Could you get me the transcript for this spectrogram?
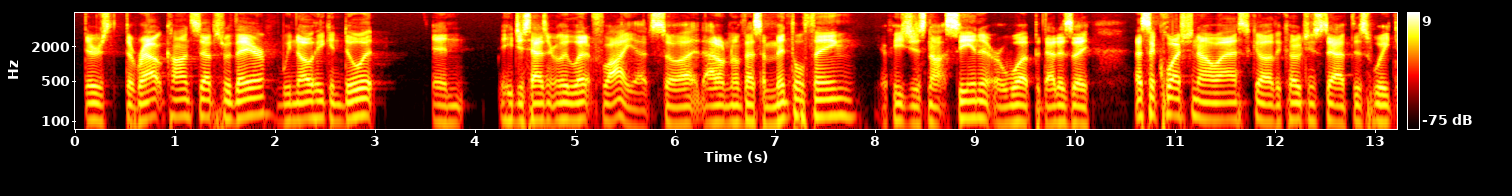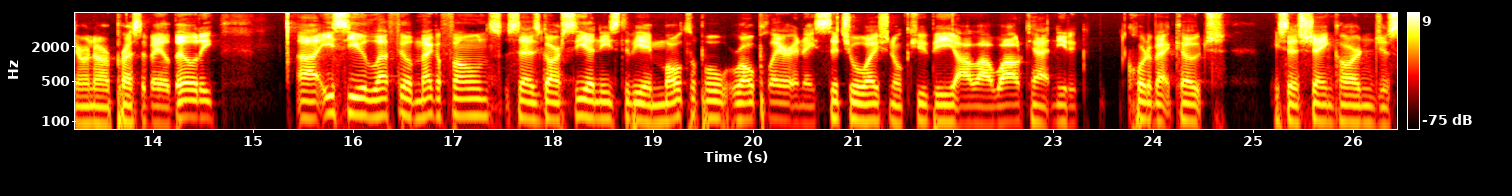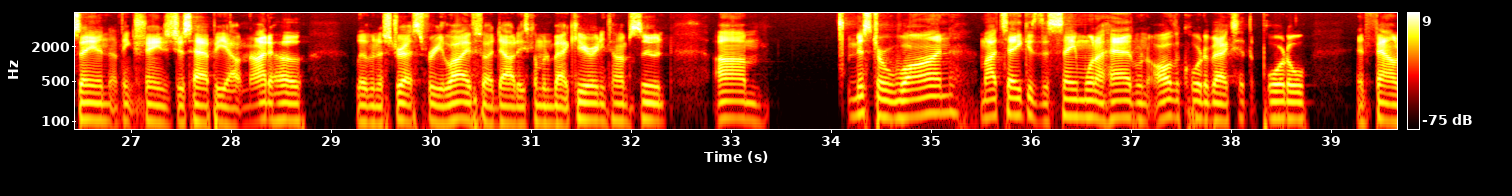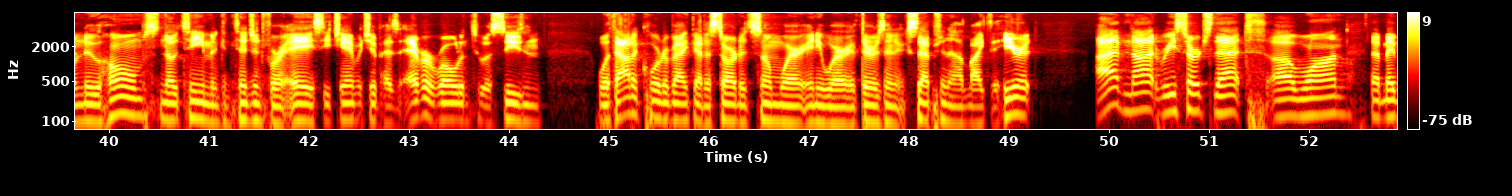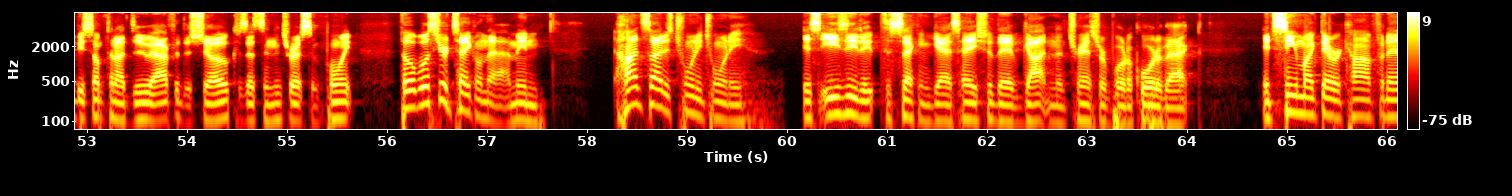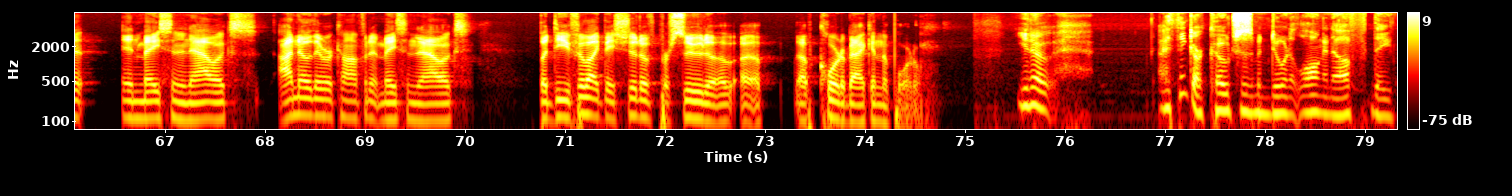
there's the route concepts are there. We know he can do it, and he just hasn't really let it fly yet. So I, I don't know if that's a mental thing, if he's just not seeing it or what. But that is a that's a question I'll ask uh, the coaching staff this week during our press availability. Uh, ECU left field megaphones says Garcia needs to be a multiple role player and a situational QB a la Wildcat need a quarterback coach. He says Shane Carden just saying. I think Shane's just happy out in Idaho, living a stress free life. So I doubt he's coming back here anytime soon. Um, Mr. Juan, my take is the same one I had when all the quarterbacks hit the portal and found new homes. No team in contention for an AAC championship has ever rolled into a season without a quarterback that has started somewhere, anywhere. If there's an exception, I'd like to hear it. I have not researched that, uh, Juan. That may be something I do after the show because that's an interesting point. Philip, what's your take on that? I mean, hindsight is twenty twenty. It's easy to, to second guess. Hey, should they have gotten a transfer portal quarterback? It seemed like they were confident in Mason and Alex. I know they were confident Mason and Alex, but do you feel like they should have pursued a, a, a quarterback in the portal? You know, I think our coach has been doing it long enough. They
